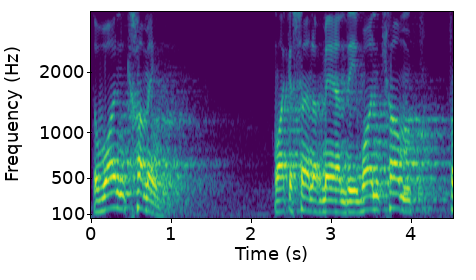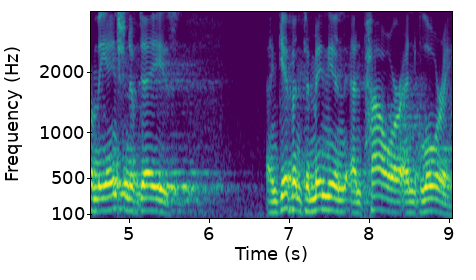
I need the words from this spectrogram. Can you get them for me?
The one coming, like a Son of Man, the one come from the Ancient of Days and given dominion and power and glory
